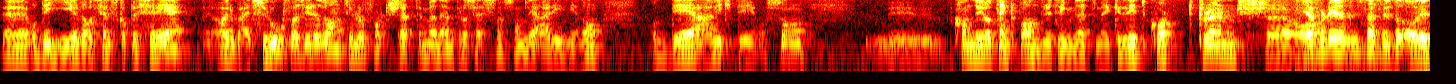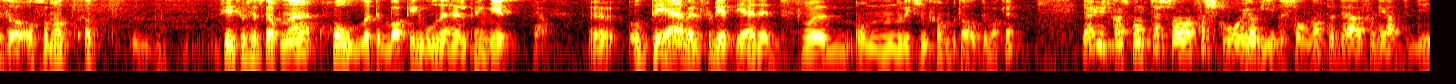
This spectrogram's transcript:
Eh, og det gir da selskapet fred, arbeidsro, for å si det sånn, til å fortsette med den prosessen som de er inne i nå. Og det er viktig. Og så eh, kan du jo tenke på andre ting med dette med kredittkort, crunch og Ja, for det snakker vi litt også om at, at Kredittkortselskapene holder tilbake en god del penger. Uh, og det er vel fordi at de er redd for om Norwegian kan betale tilbake? Ja, I utgangspunktet så forstår jo vi det sånn at det er fordi at de,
